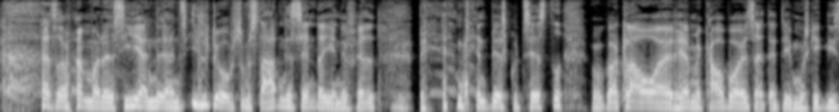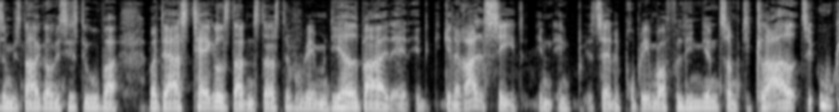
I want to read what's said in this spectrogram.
altså, man må da sige, at hans ilddåb som startende center i NFL, den, den bliver sgu testet. Jeg var godt klar over, at her med Cowboys, at, at det måske ikke ligesom vi snakkede om i sidste uge, var, var deres tackles, der er den største problem, men de havde bare et, et, et generelt set en, en, sat et problem op for linjen, som de klarede til UG.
